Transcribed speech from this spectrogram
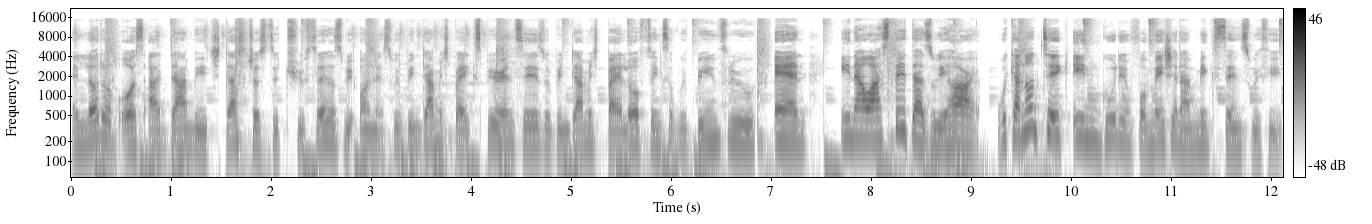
a lot of us are damaged. That's just the truth. Let us be honest. We've been damaged by experiences, we've been damaged by a lot of things that we've been through. And in our state as we are, we cannot take in good information and make sense with it.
